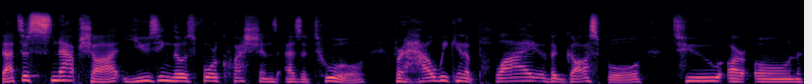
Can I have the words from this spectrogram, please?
that's a snapshot using those four questions as a tool for how we can apply the gospel to our own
